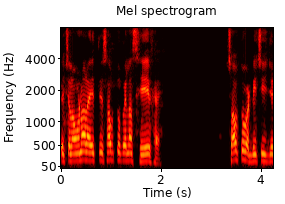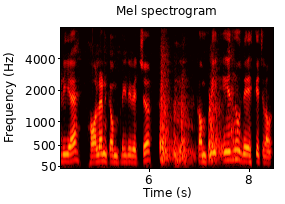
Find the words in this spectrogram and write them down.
ਤੇ ਚਲਾਉਣ ਵਾਲਾ ਇੱਥੇ ਸਭ ਤੋਂ ਪਹਿਲਾਂ ਸੇਫ ਹੈ। ਸਭ ਤੋਂ ਵੱਡੀ ਚੀਜ਼ ਜਿਹੜੀ ਹੈ ਹਾਲੈਂਡ ਕੰਪਨੀ ਦੇ ਵਿੱਚ ਕੰਪਨੀ ਇਹਨੂੰ ਦੇਖ ਕੇ ਚਲਾਉ,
